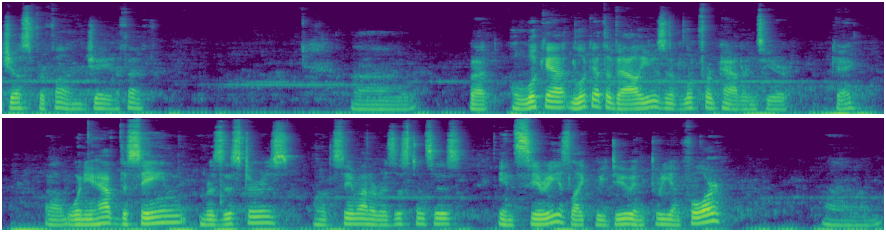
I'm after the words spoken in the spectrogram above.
just for fun, JFF. Uh, but look at look at the values and look for patterns here. Okay, uh, when you have the same resistors or the same amount of resistances in series, like we do in three and four, um,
